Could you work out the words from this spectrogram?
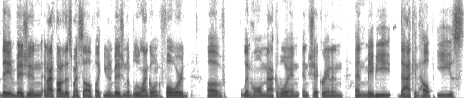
they envision, and I thought of this myself, like you envision the blue line going forward of Lindholm, McAvoy, and, and Chychrun, and and maybe that can help ease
